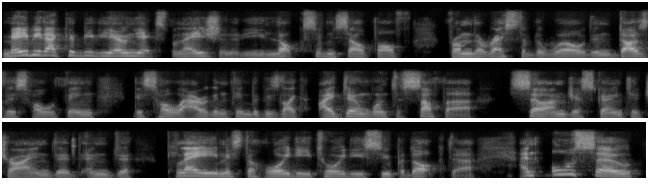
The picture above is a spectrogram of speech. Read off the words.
maybe that could be the only explanation that he locks himself off from the rest of the world and does this whole thing, this whole arrogant thing, because like I don't want to suffer. So I'm just going to try and, and uh, play Mr. Hoity Toity Super Doctor. And also,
